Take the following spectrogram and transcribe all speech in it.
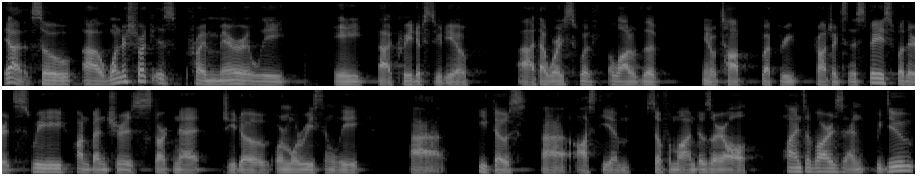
Yeah, so uh, Wonderstruck is primarily a uh, creative studio uh, that works with a lot of the you know top Web three projects in the space, whether it's Sui, Han Ventures, Starknet, Jito, or more recently Ethos, Ostium, Sofamon. Those are all clients of ours, and we do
